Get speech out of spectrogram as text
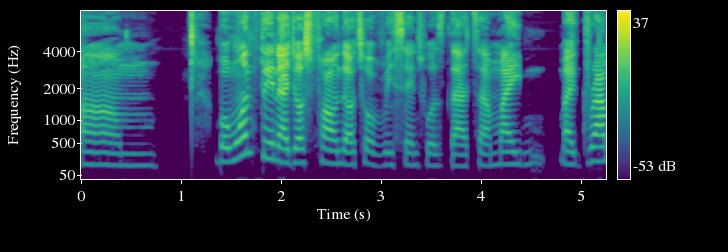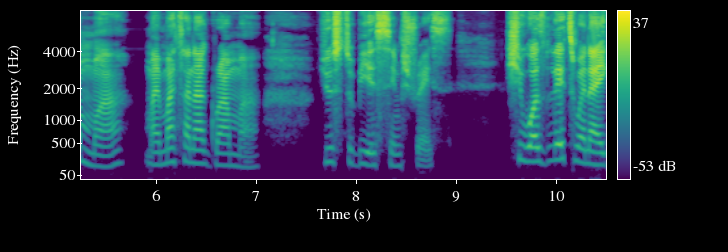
Um but one thing I just found out of recent was that uh, my my grandma, my maternal grandma, used to be a seamstress. she was late when I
